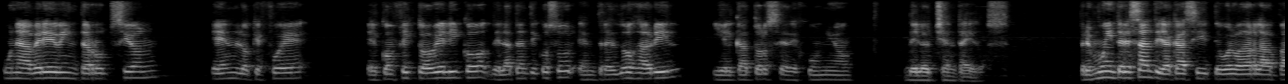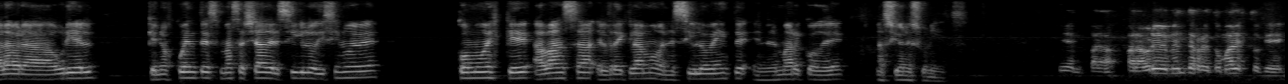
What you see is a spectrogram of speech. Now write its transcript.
una breve interrupción en lo que fue el conflicto bélico del Atlántico Sur entre el 2 de abril y el 14 de junio del 82. Pero es muy interesante, y acá sí te vuelvo a dar la palabra a Uriel, que nos cuentes más allá del siglo XIX cómo es que avanza el reclamo en el siglo XX en el marco de Naciones Unidas. Bien, para, brevemente retomar esto que,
